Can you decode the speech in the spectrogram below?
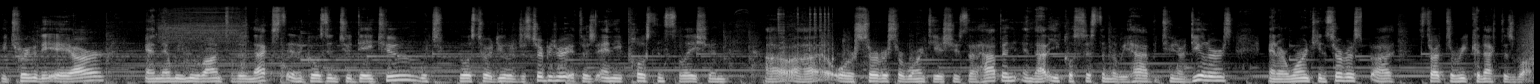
We trigger the AR and then we move on to the next and it goes into day two, which goes to our dealer distributor if there's any post installation uh, uh, or service or warranty issues that happen in that ecosystem that we have between our dealers and our warranty and service uh, start to reconnect as well.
